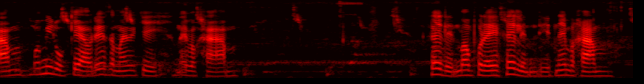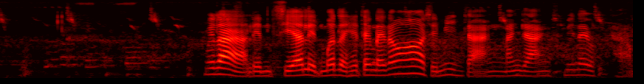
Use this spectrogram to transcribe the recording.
ามว่ามีลูกแก้วเด้สมัยตะกี้ในบักขาม เคยเล่นบ่ผู้ใดเคยเล่นดีดในบักขาม เวลาเล่นเสียเล่นเมื่อไรเฮ็ดจังไดเนาะสิมียางหนังยางมีในบักขาม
